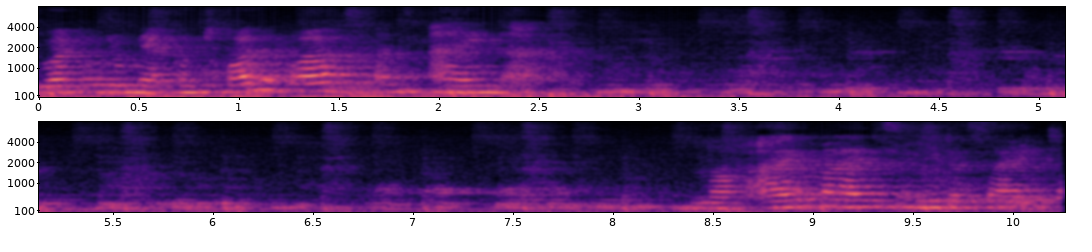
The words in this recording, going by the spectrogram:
Dort, wo du mehr Kontrolle brauchst, ans Einatmen. Noch einmal zu jeder Seite.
